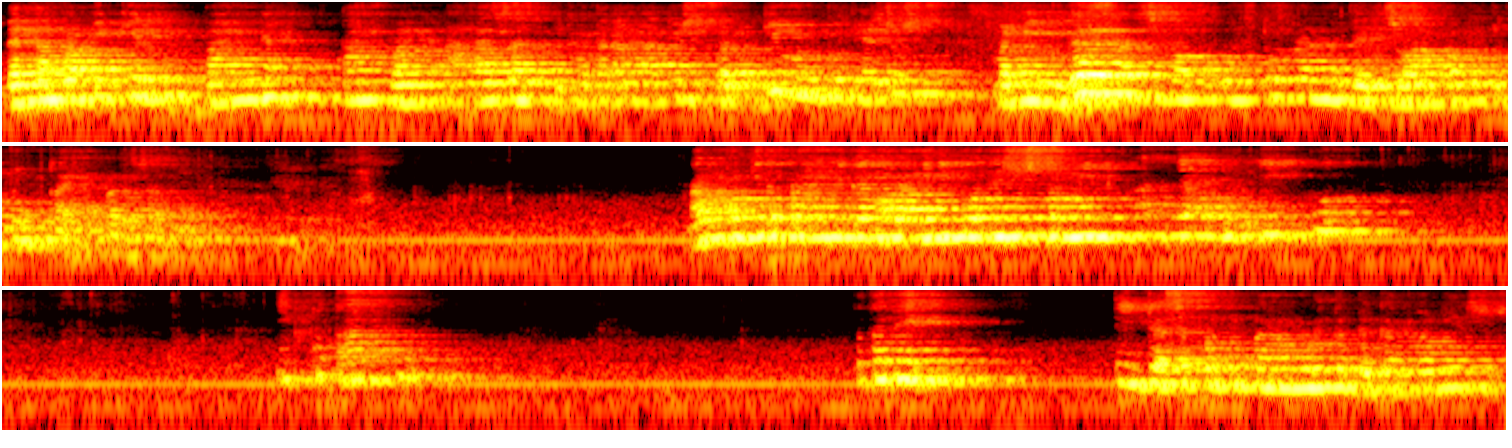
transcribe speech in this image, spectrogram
Dan tanpa pikir banyak, tanpa banyak alasan dikatakan Matius pergi mengikuti Yesus, meninggalkan semua keuntungan menjadi seorang pemungut cukai pada saat itu. Namun kita perhatikan orang ini Tuhan Yesus memintanya untuk ikut. Ikut aku. Tetapi tidak seperti para murid terdekat Tuhan Yesus.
